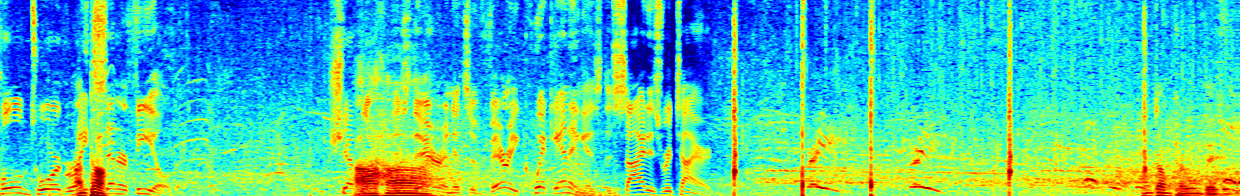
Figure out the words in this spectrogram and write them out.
Pulled toward right 안타. center field. Shepard 아하. is there, and it's a very quick inning as the side is retired. 한 점 결국 내주고.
